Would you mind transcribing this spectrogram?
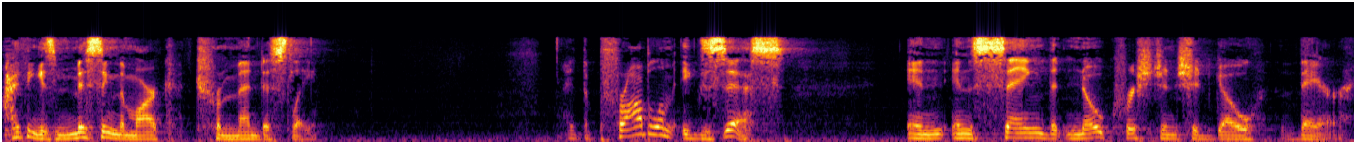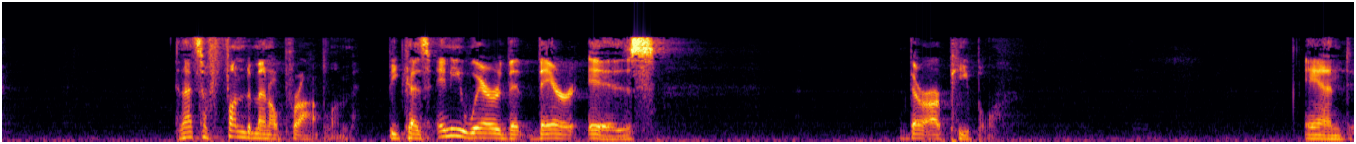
I think is missing the mark tremendously. The problem exists in, in saying that no Christian should go there. And that's a fundamental problem because anywhere that there is, there are people. And,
